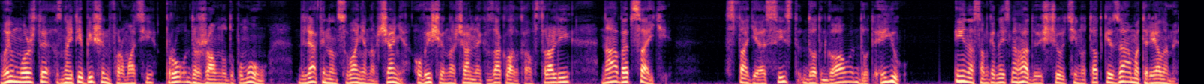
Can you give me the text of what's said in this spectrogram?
Ви можете знайти більше інформації про державну допомогу для фінансування навчання у вищих навчальних закладах Австралії на вебсайті studyassist.gov.au. І насамкінець нагадую, що ці нотатки за матеріалами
